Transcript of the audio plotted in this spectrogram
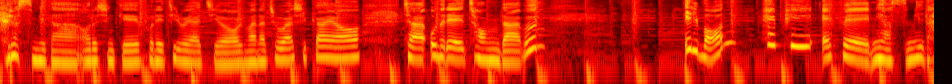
그렇습니다. 어르신께 보내드려야지요. 얼마나 좋아하실까요? 자, 오늘의 정답은 1번 해피 FM이었습니다.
